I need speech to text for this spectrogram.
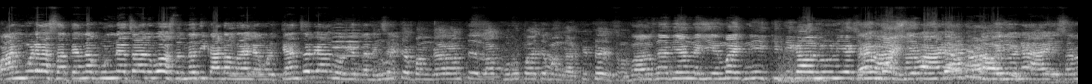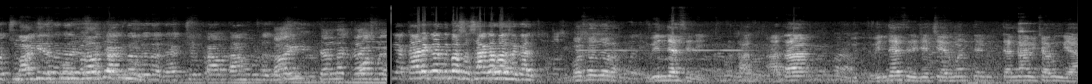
पाणबुड्या असतात त्यांना बुडण्याचा अनुभव असतो नदी काढायला राहिल्यामुळे त्यांचा बी अनुभव घेतला नाही भंगार आमचे लाखो रुपयाचे भंगार तिथे. भाऊसाहेब यांना हे माहीत नाही किती गाव मिळून एक ना, कार्यकर्ते बसा सागर बसा खाली. विंध्याश्री आ- आता विंध्याश्रीचे चेअरमन ते त्यांना विचारून घ्या.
